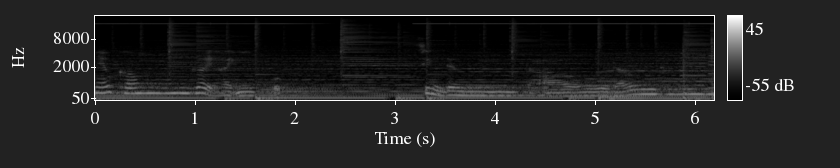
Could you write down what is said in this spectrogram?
nếu không gợi hạnh phúc xin đừng tạo đau thương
